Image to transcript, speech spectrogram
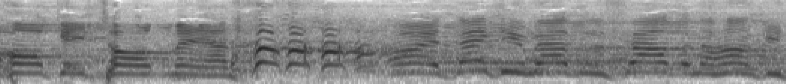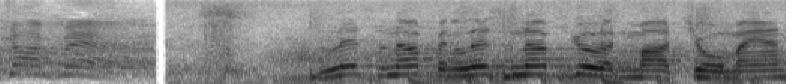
honky tonk man. All right, thank you, Mouth of the South and the Honky Tonk Man. Listen up and listen up good, Macho Man.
